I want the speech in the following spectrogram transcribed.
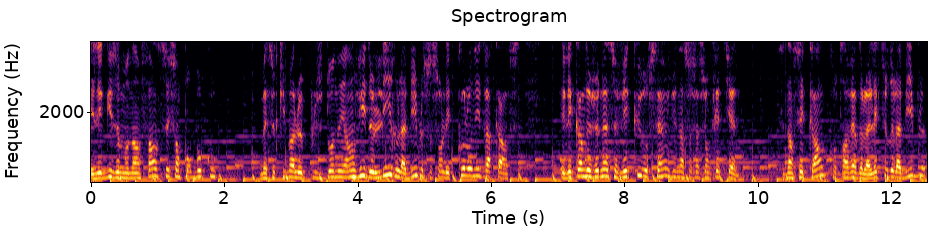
et l'église de mon enfance, ils sont pour beaucoup. Mais ce qui m'a le plus donné envie de lire la Bible, ce sont les colonies de vacances et les camps de jeunesse vécus au sein d'une association chrétienne. C'est dans ces camps qu'au travers de la lecture de la Bible,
